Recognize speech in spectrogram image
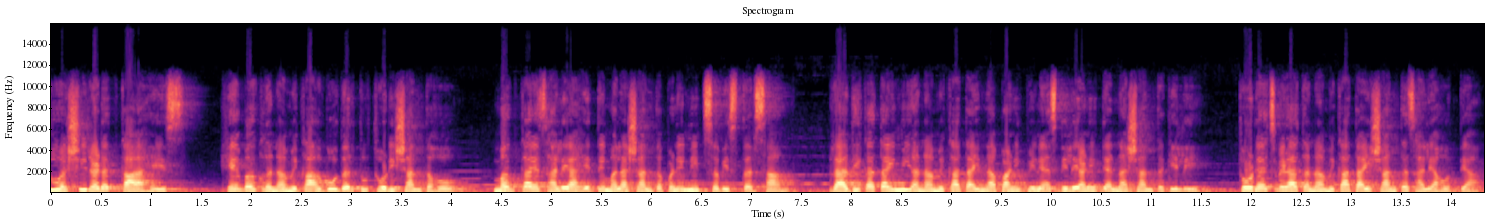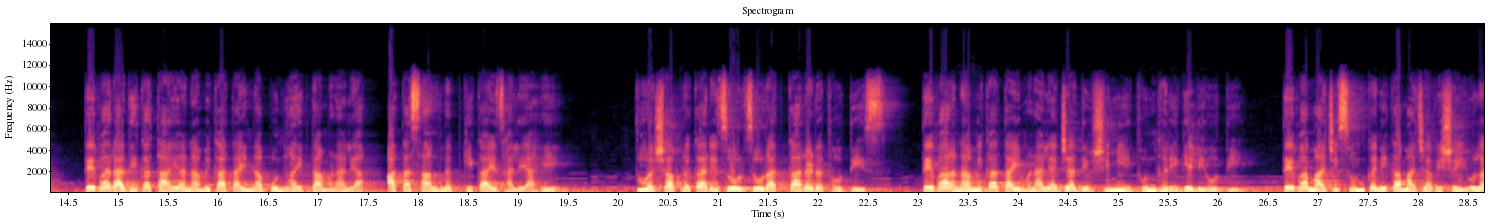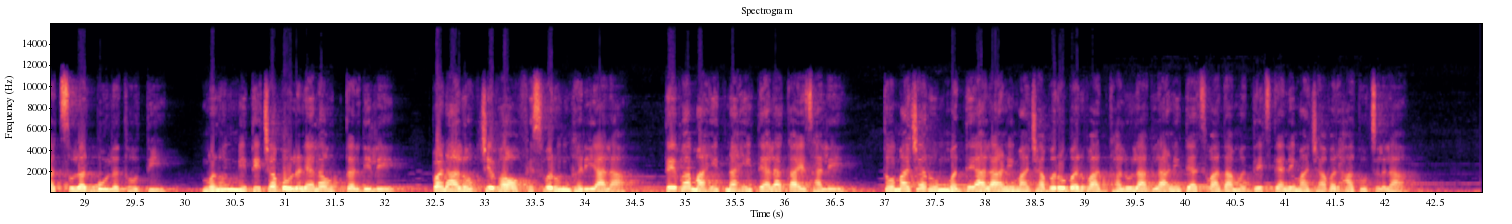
तू अशी रडत का आहेस? हे बघ अनामिका अगोदर तू थोडी शांत हो. मग काय झाले आहे ते मला शांतपणे नीट सविस्तर सांग. राधिका ताईंनी अनामिका ताईंना पाणी पिण्यास दिले आणि त्यांना शांत केले. थोड्याच वेळात अनामिका ताई शांत झाल्या होत्या. तेव्हा राधिका ताई अनामिका ताईंना पुन्हा एकदा म्हणाल्या आता सांग नक्की काय झाले आहे? तू अशा प्रकारे जोरजोरात का रडत होतीस? तेव्हा अनामिका ताई म्हणाल्या ज्या दिवशी मी इथून घरी गेली होती तेव्हा माझी सून कनिका माझ्याविषयी उलटसुलट बोलत होती. म्हणून मी तिच्या बोलण्याला उत्तर दिले. पण आलोक जेव्हा ऑफिसवरून घरी आला तेव्हा माहीत नाही त्याला काय झाले. तो माझ्या रूममध्ये आला आणि माझ्याबरोबर वाद घालू लागला आणि त्याच वादामध्येच त्याने माझ्यावर हात उचलला.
